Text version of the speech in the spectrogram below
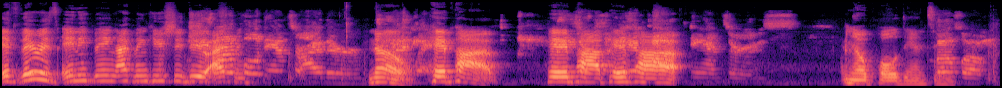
If there is anything I think you should do, She's I think a pole dancer either. no hip hop, hip hop, hip hop. dancers. No pole dancing. Both of them.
